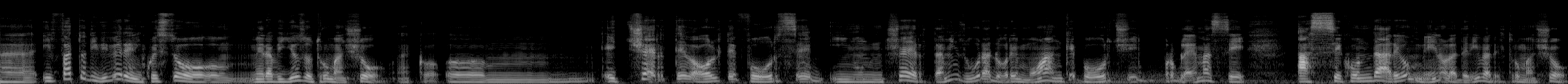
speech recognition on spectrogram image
eh, il fatto di vivere in questo meraviglioso Truman Show, ecco, um, e certe volte forse in una certa misura dovremmo anche porci il problema se assecondare o meno la deriva del Truman Show.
